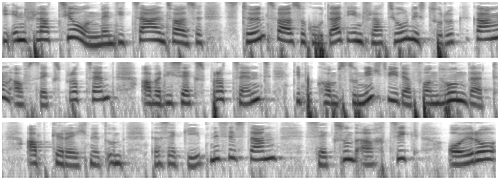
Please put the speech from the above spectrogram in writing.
Die Inflation, wenn die Zahlen zwar, also, es tönt zwar so gut, die Inflation ist zurückgegangen auf 6 Prozent, aber die 6 Prozent, die bekommst du nicht wieder von 100 abgerechnet und das Ergebnis ist dann 86 Euro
